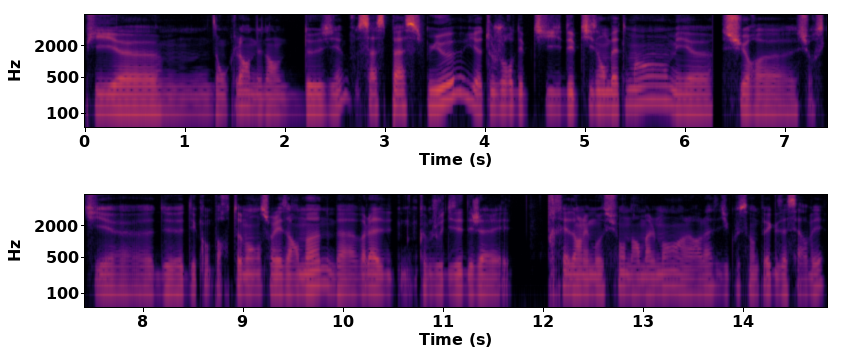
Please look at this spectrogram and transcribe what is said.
Puis euh, donc là on est dans le deuxième. Ça se passe mieux. Il y a toujours des petits des petits embêtements, mais euh, sur euh, sur ce qui est de- des comportements, sur les hormones, bah voilà, comme je vous disais déjà. Elle est très dans l'émotion normalement alors là du coup c'est un peu exacerbé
